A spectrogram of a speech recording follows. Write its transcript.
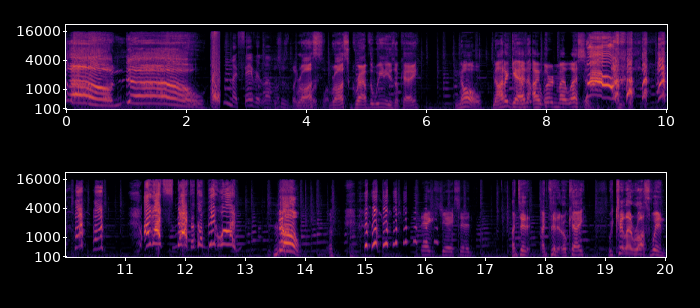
Oh no! This is my favorite level. this is like the Ross, level. Ross, grab the weenies, okay? No, not again. I learned my lesson. I got smacked with a big one. No! Thanks, Jason. I did it. I did it, okay? We can't let Ross win.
